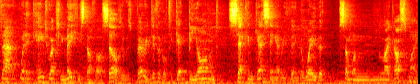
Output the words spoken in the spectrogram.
that when it came to actually making stuff ourselves, it was very difficult to get beyond second guessing everything the way that someone like us might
